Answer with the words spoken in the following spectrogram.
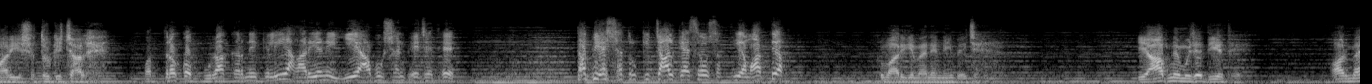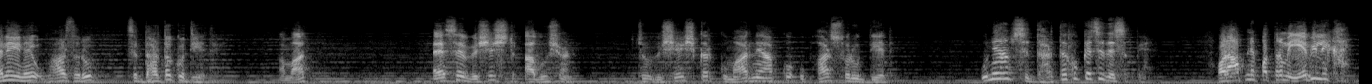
कुमार ये शत्रु की चाल है। पत्र को पूरा करने के लिए आर्य ने ये आभूषण भेजे थे। तब यह शत्रु की चाल कैसे हो सकती है अमात्य? कुमार ये मैंने नहीं भेजे हैं। ये आपने मुझे दिए थे और मैंने इन्हें उपहार स्वरूप सिद्धार्थक को दिए थे। अमात ऐसे विशिष्ट आभूषण जो विशेषकर कुमार ने आपको उपहार स्वरूप दिए थे उन्हें आप सिद्धार्थ को कैसे दे सकते हैं? और आपने पत्र में यह भी लिखा है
